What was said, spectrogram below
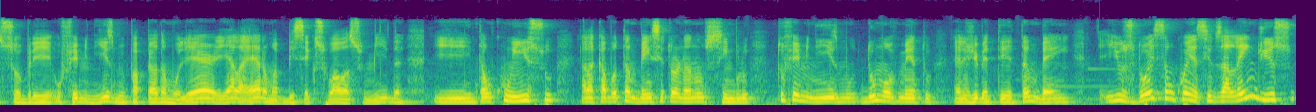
sobre o feminismo e o papel da mulher, e ela era uma bissexual assumida, e então com isso ela acabou também se tornando um símbolo do feminismo, do movimento LGBT também, e os dois são conhecidos, além disso,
